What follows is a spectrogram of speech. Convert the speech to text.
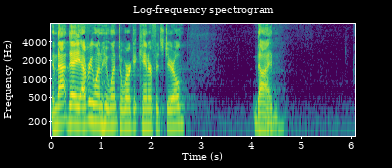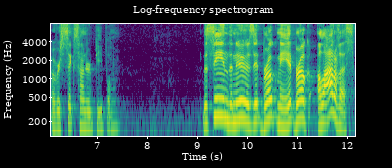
And that day, everyone who went to work at Cantor Fitzgerald died. Over 600 people. The scene, the news, it broke me. It broke a lot of us.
